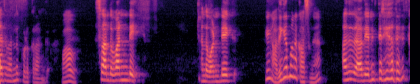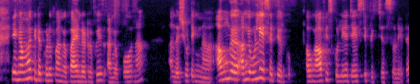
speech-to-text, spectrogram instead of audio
அது வந்து கொடுக்குறாங்க. வாவ். ஸோ அந்த ஒன் டே அந்த ஒன் டேக்கு ஏய் அதிகமான காசுங்க. அது அது எனக்கு தெரியாது. எங்கள் அம்மா கிட்ட கொடுப்பாங்க ஃபைவ் ஹண்ட்ரட் ருபீஸ் அங்கே போனால் அந்த ஷூட்டிங் நான் அவங்க அங்கே உள்ளே செட்டு இருக்கும். அவங்க ஆஃபீஸ்க்குள்ளேயே ஜெயஸ்டி பிக்சர்ஸ் சொல்லிட்டு.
